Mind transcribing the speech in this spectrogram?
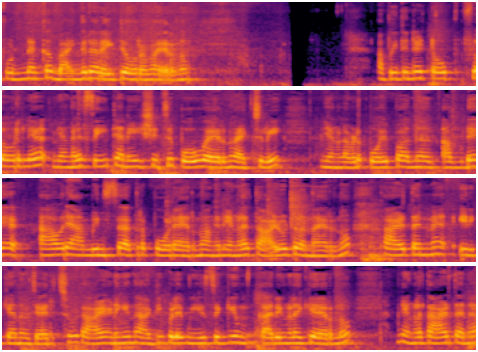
ഫുഡിനൊക്കെ ഭയങ്കര റേറ്റ് കുറവായിരുന്നു. അപ്പോൾ ഇതിന്റെ ടോപ്പ് ഫ്ലോറിൽ ഞങ്ങൾ സീറ്റ് അന്വേഷിച്ച് പോവുമായിരുന്നു ആക്ച്വലി ഞങ്ങൾ അവിടെ പോയപ്പോൾ അന്ന് അവിടെ ആ ഒരു ആംബിയൻസ് അത്ര പോരായിരുന്നു. അങ്ങനെ ഞങ്ങളെ താഴോട്ട് വന്നായിരുന്നു. താഴെ തന്നെ ഇരിക്കാമെന്ന് വിചാരിച്ചു. താഴെ ആണെങ്കിൽ അടിപൊളി മ്യൂസിക്കും കാര്യങ്ങളൊക്കെ ആയിരുന്നു. ഞങ്ങൾ താഴെ തന്നെ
